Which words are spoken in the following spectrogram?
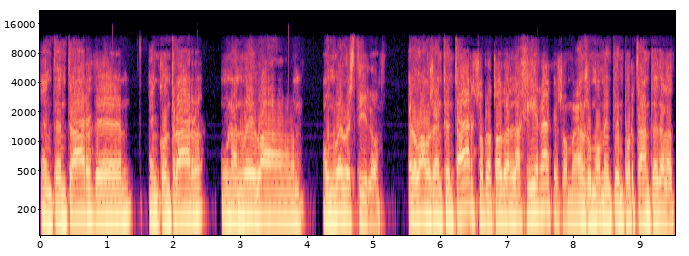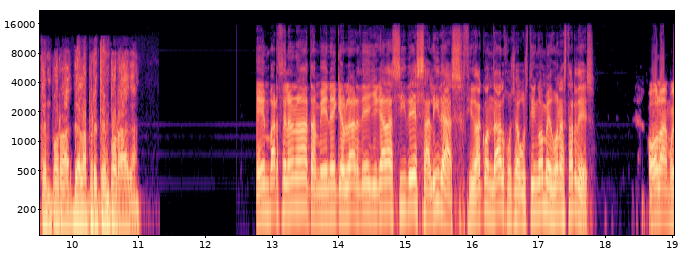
intentar de encontrar una nueva, un nuevo estilo. Lo vamos a intentar, sobre todo en la gira, que son- es un momento importante de la, temporada, de la pretemporada. En Barcelona también hay que hablar de llegadas y de salidas. Ciudad Condal, José Agustín Gómez, buenas tardes. Hola, muy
